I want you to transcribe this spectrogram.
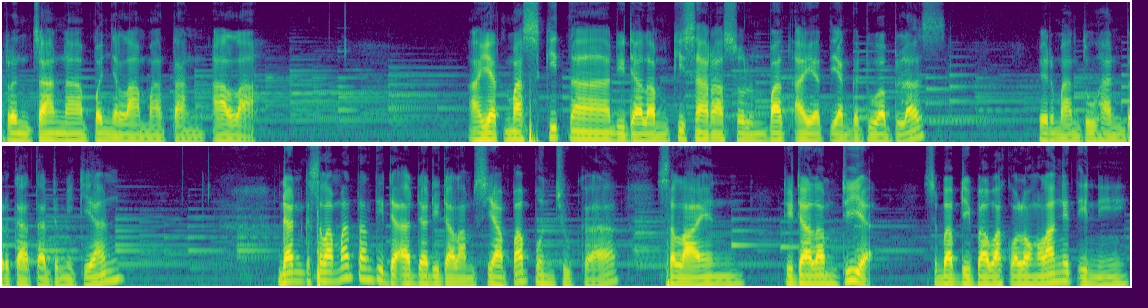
rencana penyelamatan Allah. Ayat mas kita di dalam kisah Rasul 4 ayat yang ke-12, firman Tuhan berkata demikian, Dan keselamatan tidak ada di dalam siapa pun juga selain di dalam dia, sebab di bawah kolong langit ini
